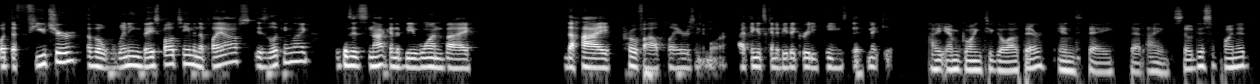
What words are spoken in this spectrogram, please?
what the future of a winning baseball team in the playoffs is looking like because it's not going to be won by the high profile players anymore. I think it's going to be the gritty teams that make it. I am going to go out there and say that I am so disappointed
